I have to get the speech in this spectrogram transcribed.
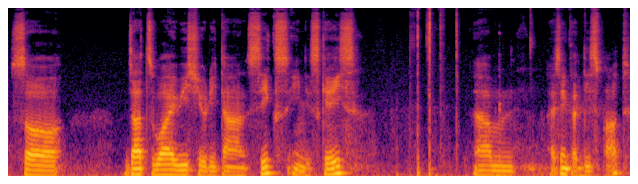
So that's why we should return 6 in this case. Um, I think at this part.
